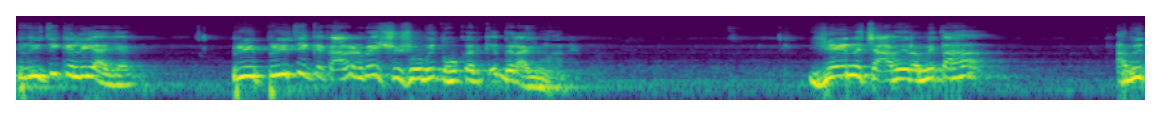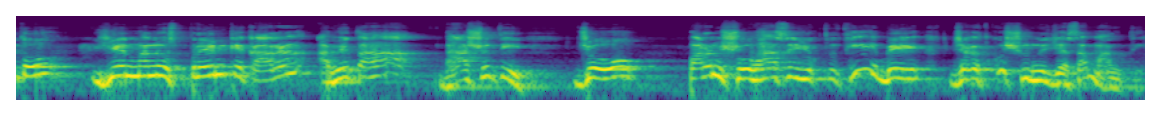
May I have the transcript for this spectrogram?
प्रीति के लिए आ जाए प्री, प्रीति के कारण वे सुशोभित होकर के विराजमान है। ये न चाहे रमिता अभी तो ये माने उस प्रेम के कारण अभिता भाषुति जो परम शोभा से युक्त थी वे जगत को शून्य जैसा मानती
